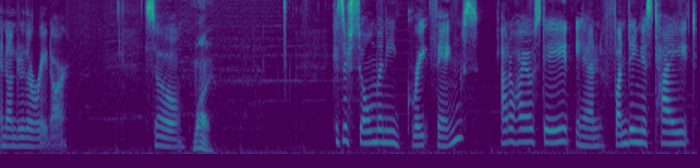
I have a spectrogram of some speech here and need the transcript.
and under the radar. So, why? because there's so many great things at Ohio State and funding is tight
